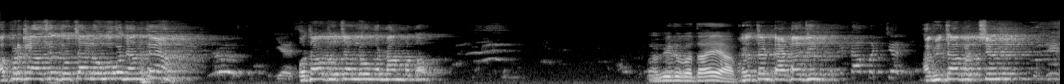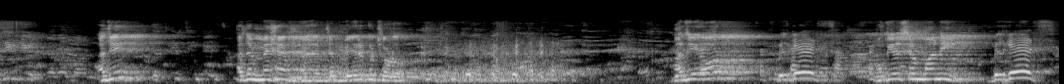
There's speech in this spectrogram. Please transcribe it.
अपर क्लास के दो चार लोगों को जानते हैं आप? बताओ दो चार लोगों का नाम बताओ। अभी तो बताए आप। रतन टाटा जी अमिताभ बच्चन। अजय अच्छा मैं मैं- अच्छा मेरे को छोड़ो। अजय और? Bill Gates. Mukesh Ambani. Bill Gates.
